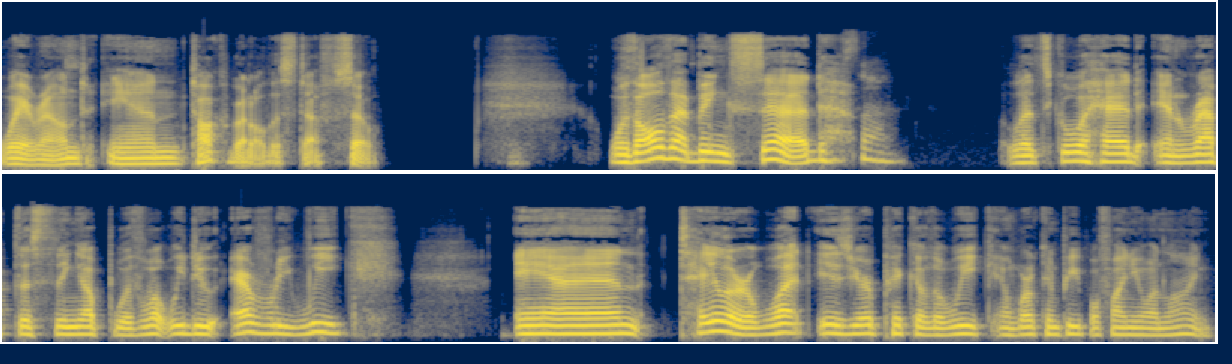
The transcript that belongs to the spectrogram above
WayAround and talk about all this stuff. So, with all that being said, So, let's go ahead and wrap this thing up with what we do every week. And Taylor, what is your pick of the week and where can people find you online?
